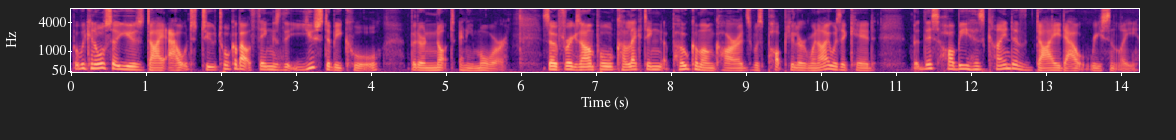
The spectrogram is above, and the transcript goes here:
but we can also use die out to talk about things that used to be cool but are not anymore. So, for example, collecting Pokemon cards was popular when I was a kid, but this hobby has kind of died out recently.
